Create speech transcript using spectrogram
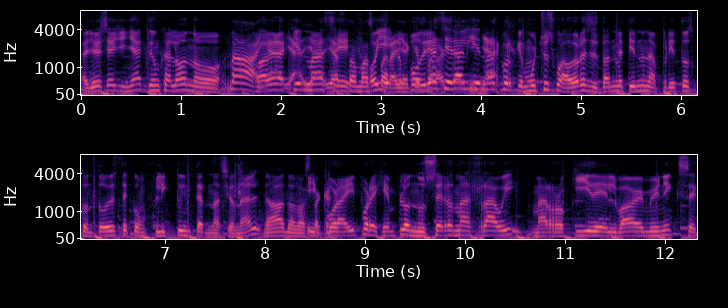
Ah, Yo decía Guiñac de un jalón o No, a ya, ver a ya, quién ya, más. ya eh? está más Oye, para allá que podría para ser acá, alguien más porque muchos jugadores se están metiendo en aprietos con todo este conflicto internacional. No, no, no, Y está por ahí, por ejemplo, Nusser Masraoui, marroquí del Bayern Múnich, se,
